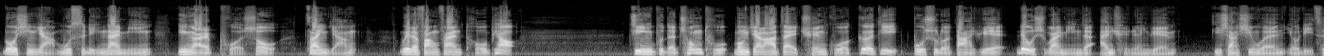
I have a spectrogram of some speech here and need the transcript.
洛辛亚穆斯林难民，因而颇受赞扬。为了防范投票进一步的冲突，孟加拉在全国各地部署了大约六十万名的安全人员。以上新闻由李自立。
